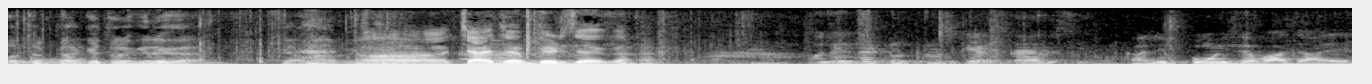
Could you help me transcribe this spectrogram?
पत्थर काके थोड़ा गिरेगा। हाँ चाहे जब गिर जाएगा। वो देखना टूट टूट के अटका है उसी खाली पहुँच आवाज़ आए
